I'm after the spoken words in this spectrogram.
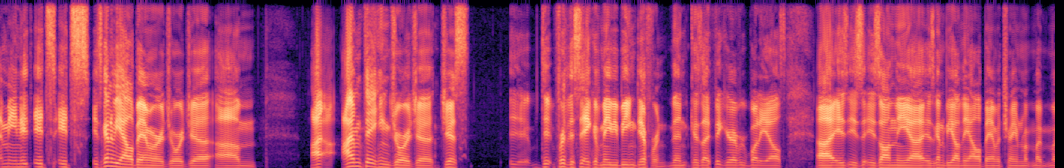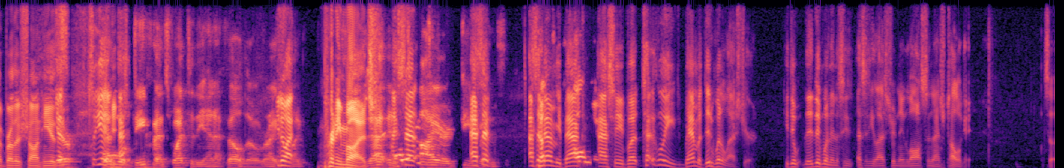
I. Mean, it, it's it's it's going to be Alabama or Georgia. Um, I I'm taking Georgia just uh, for the sake of maybe being different than because I figure everybody else uh, is is is on the uh, is going to be on the Alabama train. My, my, my brother Sean, he is Their So yeah, whole as- defense went to the NFL, though, right? You know what? Like pretty much. that I said- entire I said- defense. I said Yep. Bama be back actually, but technically Bama did win it last year. He did. They did win in the SEC last year, and they lost in the national title game. So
